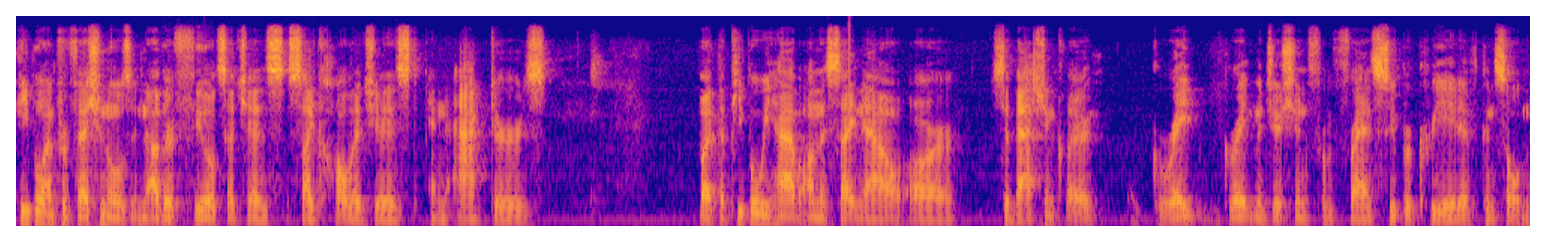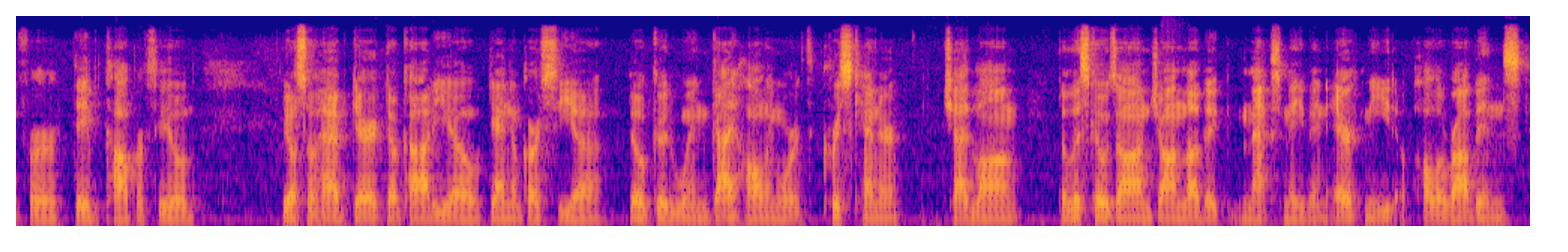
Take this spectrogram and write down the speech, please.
people and professionals in other fields such as psychologists and actors but the people we have on the site now are Sebastien Clergue, great, great magician from France, super creative consultant for David Copperfield. We also have Derek DelGaudio, Daniel Garcia, Bill Goodwin, Guy Hollingworth, Chris Kenner, Chad Long. The list goes on. John Lovick, Max Maven, Eric Mead, Apollo Robbins,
